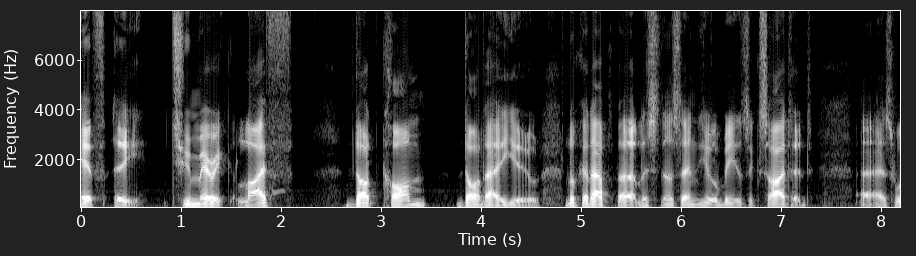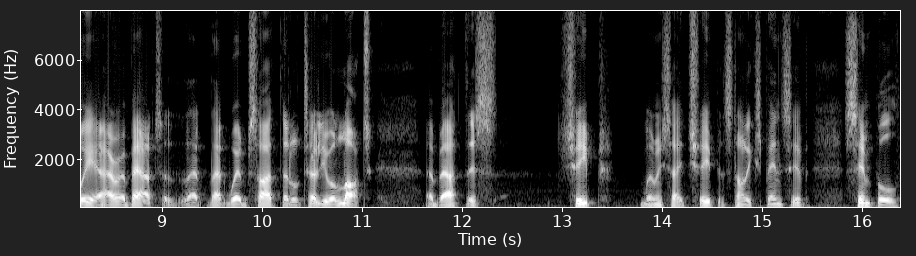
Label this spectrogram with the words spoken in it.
F E, turmericlife.com.au. Look it up, uh, listeners, and you'll be as excited uh, as we are about that, that website that'll tell you a lot about this cheap, when we say cheap, it's not expensive, simple,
